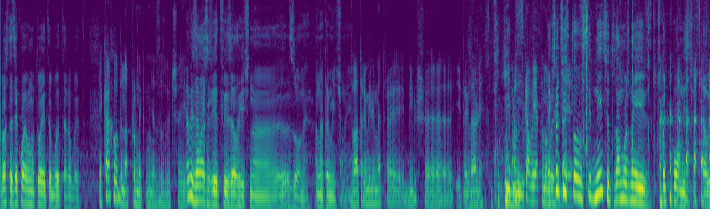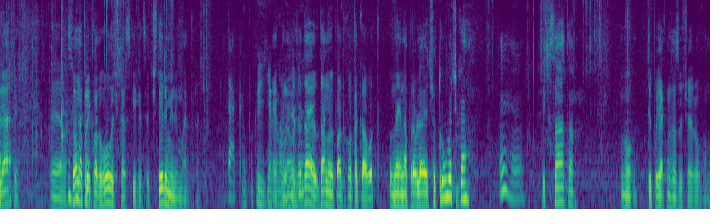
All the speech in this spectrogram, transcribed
просто з якою метою ти будете робити. Яка глибина проникнення зазвичай? Ну, залежить від фізіологічної е, зони анатомічної. 2-3 мм більше і так далі. Мені просто цікаво, як воно Якщо виглядає. чисто в сідницю, то там можна її повністю вставляти. Е, Ось, наприклад, голочка, скільки це? 4 мм. так. Ну, Покажіть, як, Як вона виглядає? В даному випадку така от у неї направляюча трубочка, фіксатор. Ну, типу, як ми зазвичай робимо.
